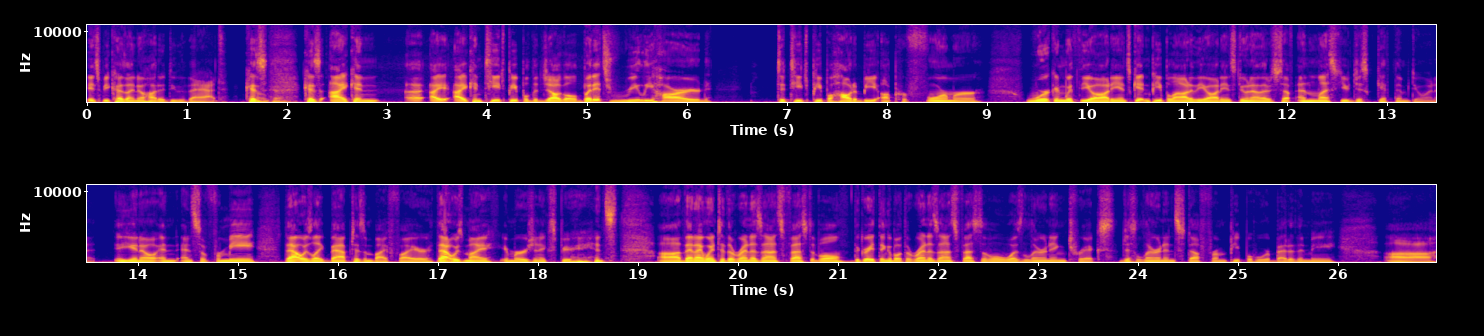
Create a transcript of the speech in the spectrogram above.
it's because I know how to do that. Cuz Okay. cuz I can uh, I I can teach people to juggle, but it's really hard to teach people how to be a performer, working with the audience, getting people out of the audience, doing other stuff, unless you just get them doing it. You know, and and so for me, that was like baptism by fire. That was my immersion experience. Uh, then I went to the Renaissance Festival. The great thing about the Renaissance Festival was learning tricks, just learning stuff from people who were better than me. Uh,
